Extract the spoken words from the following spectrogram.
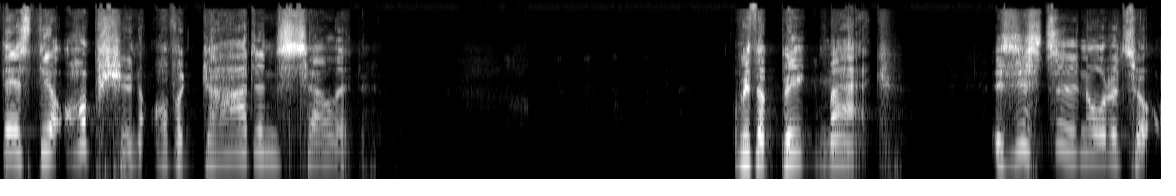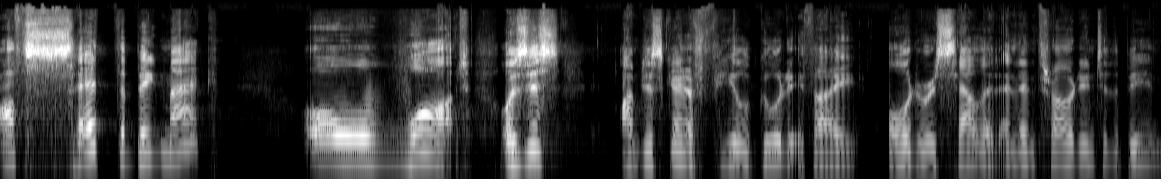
there's the option of a garden salad with a Big Mac. Is this in order to offset the Big Mac? Or what? Or is this, I'm just going to feel good if I order a salad and then throw it into the bin?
